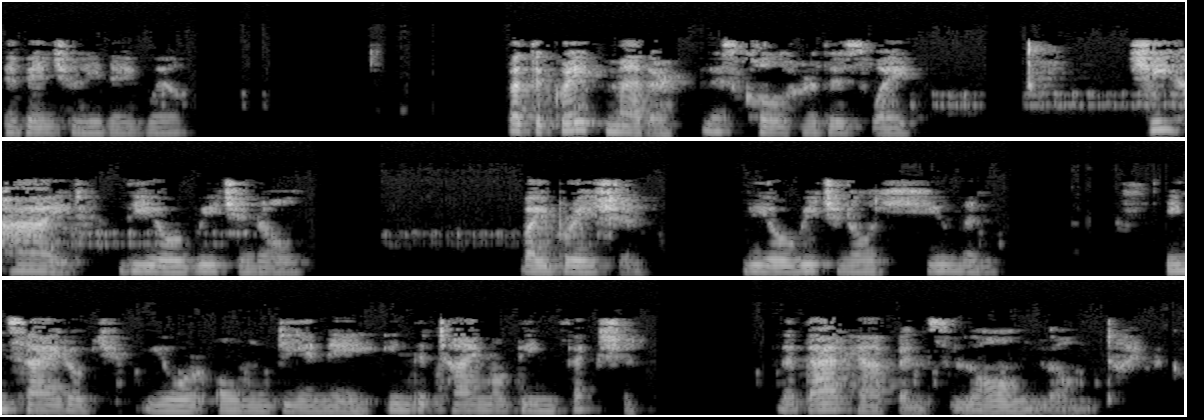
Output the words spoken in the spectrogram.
Eventually they will. But the Great Mother, let's call her this way, she hide the original vibration the original human inside of your own DNA in the time of the infection. That that happens long, long time ago.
